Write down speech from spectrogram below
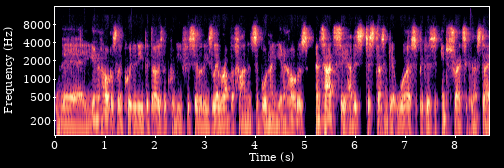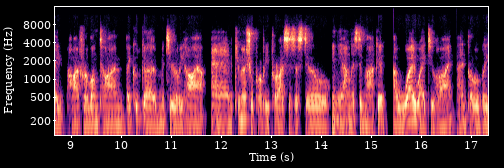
their unit holders liquidity, but those liquidity facilities lever up the fund and subordinate unit holders. And it's hard to see how this just doesn't get worse because interest rates are going to stay high for a long time. They could go materially higher, and commercial property prices are still in the unlisted market are way, way too high and probably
